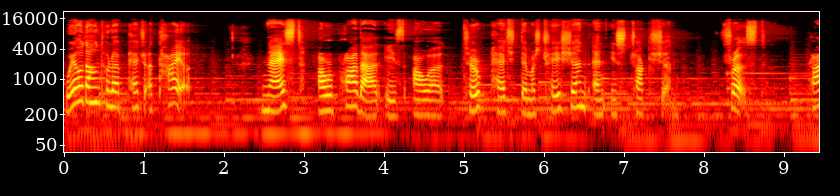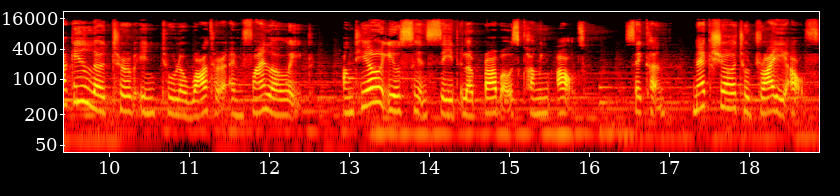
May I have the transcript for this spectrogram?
Weld down to the patch attire. Next, our product is our tube patch demonstration and instruction. First, plug in the tube into the water and find the leak until you can see the bubbles coming out. Second, make sure to dry it off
